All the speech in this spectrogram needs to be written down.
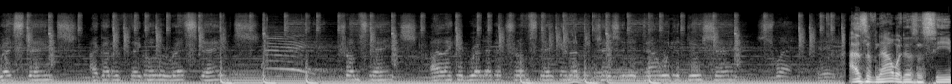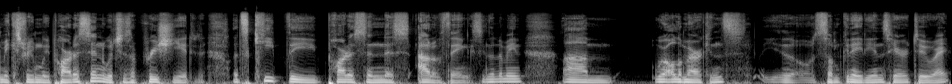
Red states, I gotta thank all the red states. As of now, it doesn't seem extremely partisan, which is appreciated. Let's keep the partisanness out of things. You know what I mean? Um, we're all Americans, you know, some Canadians here too, right?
